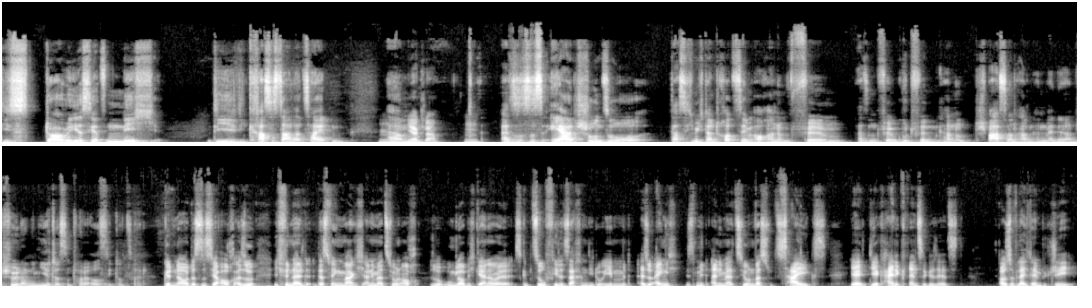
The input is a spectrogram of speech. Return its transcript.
die Story ist jetzt nicht die, die krasseste aller Zeiten. Hm, ähm, ja, klar. Hm. Also es ist eher schon so, dass ich mich dann trotzdem auch an einem Film, also einen Film gut finden kann und Spaß dran haben kann, wenn der dann schön animiert ist und toll aussieht und so weiter. Genau, das ist ja auch, also ich finde halt, deswegen mag ich Animation auch so unglaublich gerne, weil es gibt so viele Sachen, die du eben mit, also eigentlich ist mit Animation, was du zeigst, ja dir keine Grenze gesetzt. Außer vielleicht dein Budget.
